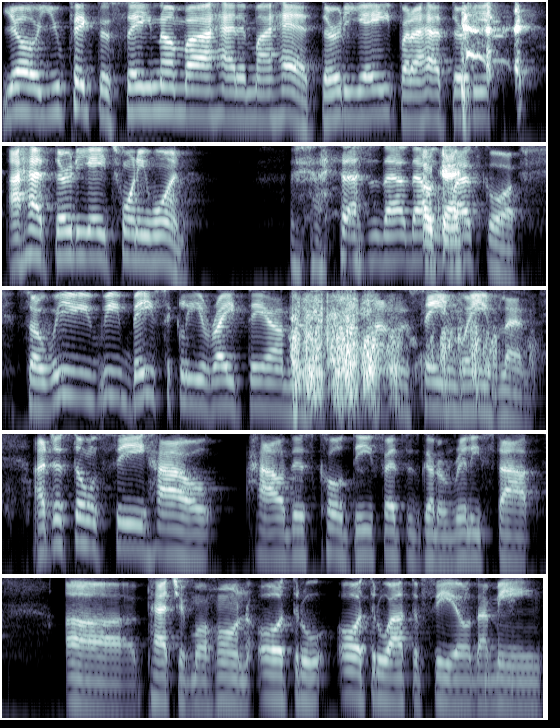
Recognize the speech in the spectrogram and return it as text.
Yo, you picked the same number I had in my head, 38, but I had 30 I had 38 21. That's that that okay. was my score. So we we basically right there on, this, on the same wavelength. I just don't see how how this cold defense is gonna really stop uh, Patrick Mahomes all through all throughout the field. I mean,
